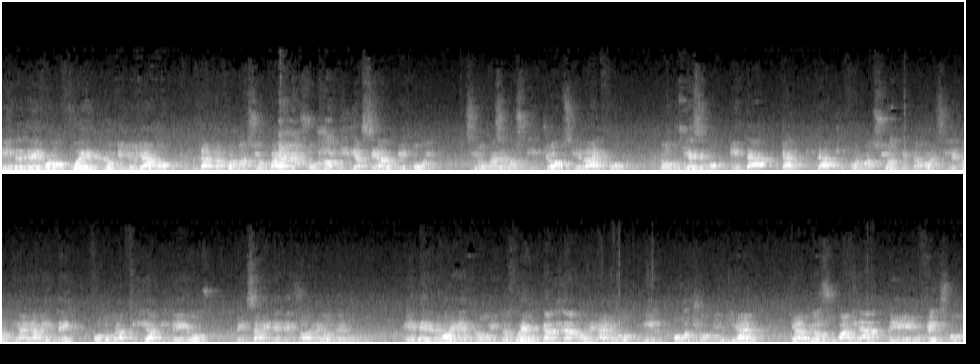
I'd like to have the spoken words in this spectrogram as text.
Este teléfono fue lo que yo llamo la transformación para que el social media sea lo que es hoy si no fuese por Steve Jobs y el iPhone, no tuviésemos esta cantidad de información que estamos recibiendo diariamente, fotografías, videos, mensajes de texto alrededor del mundo. Este es el mejor ejemplo. Esto fue un candidato en el año 2008 en Irán que abrió su página de Facebook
